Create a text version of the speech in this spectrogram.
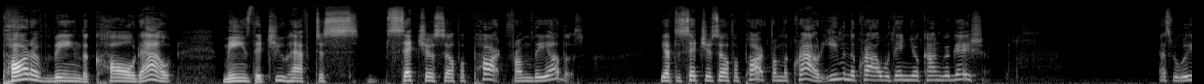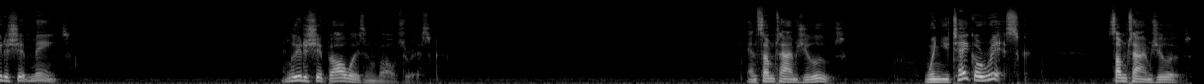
Part of being the called out means that you have to set yourself apart from the others. You have to set yourself apart from the crowd, even the crowd within your congregation. That's what leadership means. And leadership always involves risk. And sometimes you lose. When you take a risk, sometimes you lose.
